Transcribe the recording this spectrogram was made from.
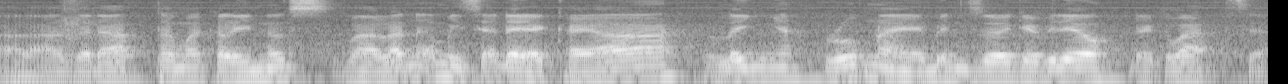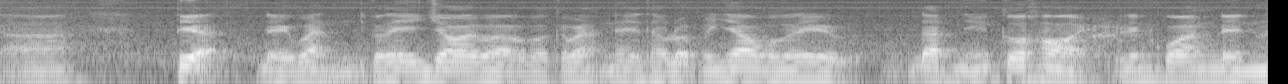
là giải đáp thắc mắc Linux. Và lát nữa mình sẽ để cái à, link group này bên dưới cái video để các bạn sẽ tiện để các bạn có thể join vào và các bạn có thể thảo luận với nhau và có thể đặt những câu hỏi liên quan đến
